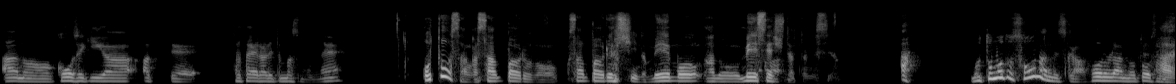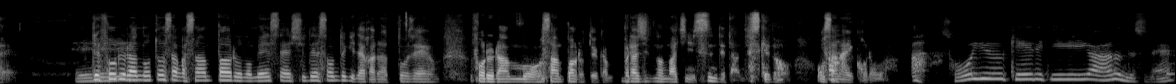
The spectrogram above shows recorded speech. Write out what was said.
あの功績があって、称えられてますもんね。お父さんがサンパウロの、サンパウロ FC の名門、あの名選手だったんですよ。もともとそうなんですか、フォルランのお父さん。はいで、フォルランのお父さんがサンパウロの名選手で、その時だから当然、フォルランもサンパウロというか、ブラジルの町に住んでたんですけど、幼い頃は。あそういう経歴があるんですね。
